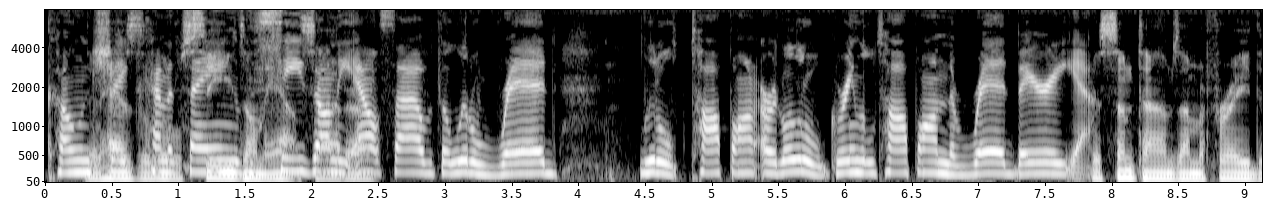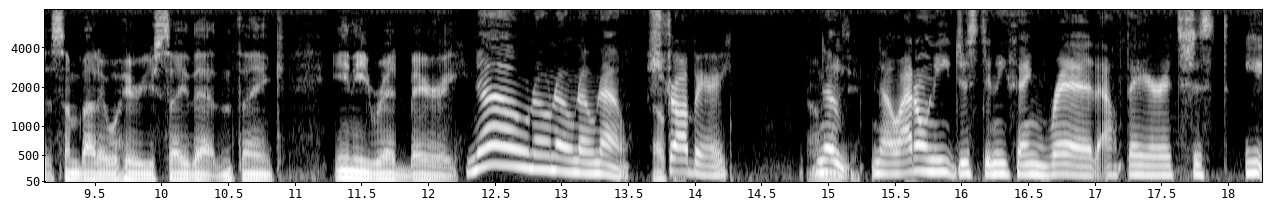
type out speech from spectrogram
cone shaped kind of thing, seeds on the seeds on the outside with the little red little top on, or the little green little top on the red berry. Yeah. Because sometimes I'm afraid that somebody will hear you say that and think any red berry. No, no, no, no, no. Strawberry. I'm no, no, I don't eat just anything red out there. It's just you,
